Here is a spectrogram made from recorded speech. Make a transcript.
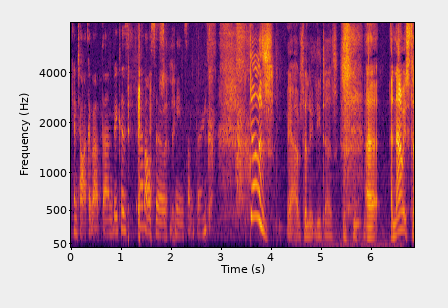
can talk about them because that also means something. does. It absolutely does. uh, and now it's time.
